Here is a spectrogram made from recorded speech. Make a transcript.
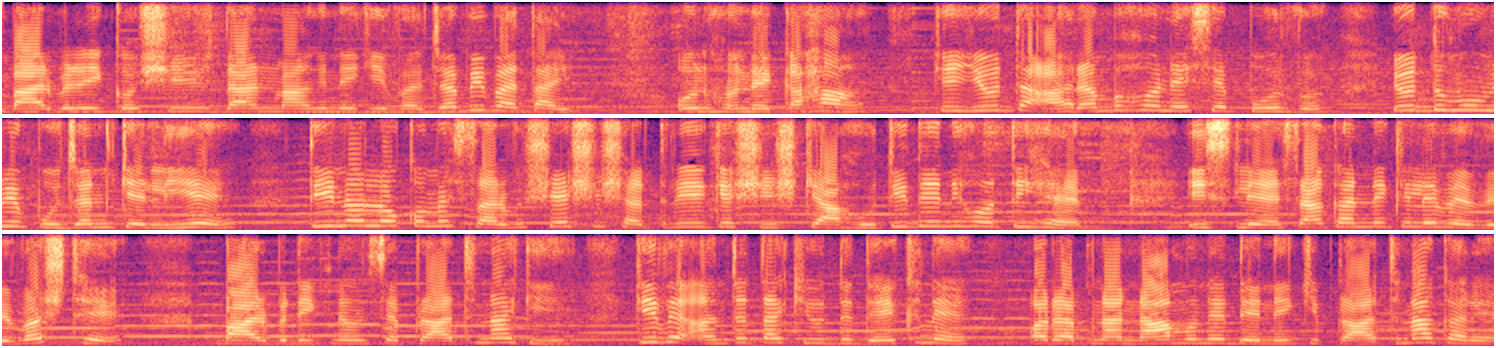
बारबरिक को शीश दान मांगने की वजह भी बताई। उन्होंने कहा कि युद्ध आरंभ होने से पूर्व युद्ध भूमि पूजन के लिए तीनों लोकों में सर्वश्रेष्ठ क्षत्रिय के शीश की आहुति देनी होती है। इसलिए ऐसा करने के लिए वे विवश थे। बारबरिक ने उनसे प्रार्थना की कि वे अंत तक युद्ध देखने और अपना नाम उन्हें देने की प्रार्थना करें।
